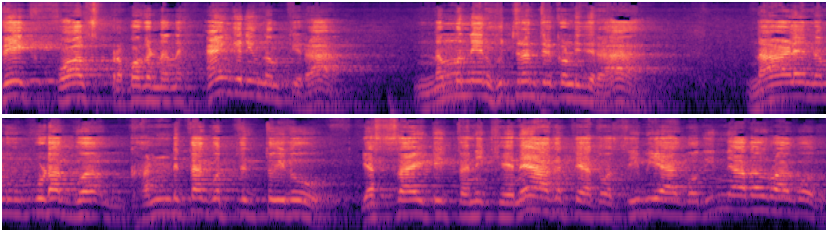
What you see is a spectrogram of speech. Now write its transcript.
ಫೇಕ್ ಫಾಲ್ಸ್ ಪ್ರಪಗಂಡನ ಹೆಂಗೆ ನೀವು ನಂಬ್ತೀರಾ? ನಮ್ಮನ್ನೇನು ಹುಚ್ಚರಂತ ತಿಳ್ಕೊಂಡಿದ್ದೀರಾ? ನಾಳೆ ನಮಗೂ ಕೂಡ ಖಂಡಿತ ಗೊತ್ತಿತ್ತು ಇದು ಎಸ್ ಐ ಟಿ ತನಿಖೆನೇ ಆಗುತ್ತೆ ಅಥವಾ ಸಿ ಬಿ ಐ ಆಗ್ಬೋದು ಇನ್ಯಾವ್ದಾದ್ರು ಆಗ್ಬೋದು.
